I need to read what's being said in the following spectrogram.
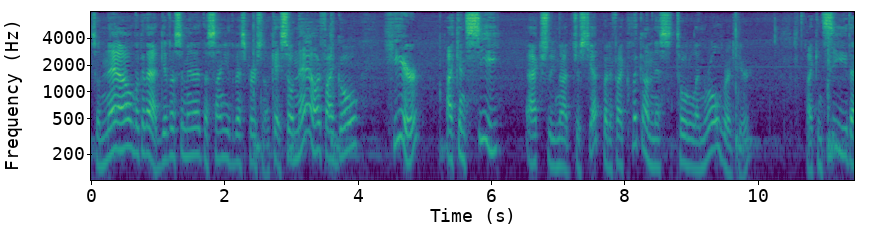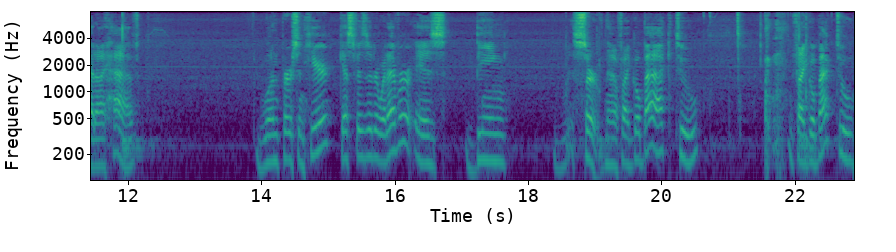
So now look at that give us a minute assign you the best person. Okay so now if I go here I can see actually not just yet but if I click on this total enrolled right here I can see that I have one person here guest visitor whatever is being served. Now if I go back to if I go back to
